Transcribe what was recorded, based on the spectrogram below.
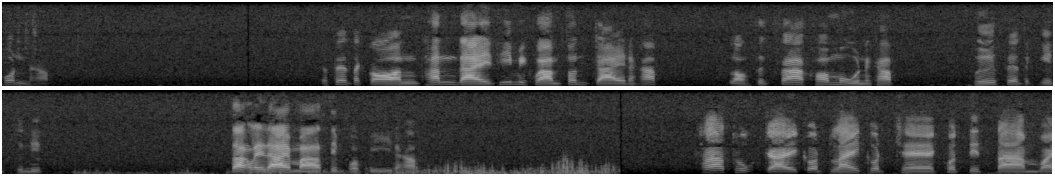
พ่นนะครับ เกษตรกรท่านใดที่มีความสนใจนะครับ ลองศึกษาข้อมูลนะครับ พืชเศรษฐกิจชนิดสร้างรายได้มาสิบกว่าปีนะครับ ถ้าถูกใจกดไลค์ กดแชร์ กดติดตามไว้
